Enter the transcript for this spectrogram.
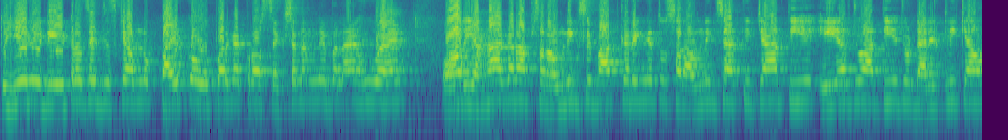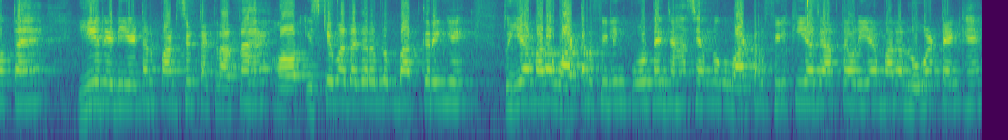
तो ये रेडिएटर से जिसके हम लोग पाइप का ऊपर का क्रॉस सेक्शन हमने बनाया हुआ है। और यहाँ अगर आप सराउंडिंग से बात करेंगे तो सराउंडिंग से आपकी क्या आती है? एयर जो आती है, जो डायरेक्टली क्या होता है? ये रेडिएटर पार्ट से टकराता है और इसके बाद अगर हम लोग बात करेंगे तो ये हमारा वाटर फिलिंग पोर्ट है जहाँ से हम लोग वाटर फिल किया जाता है और ये हमारा लोअर टैंक है।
